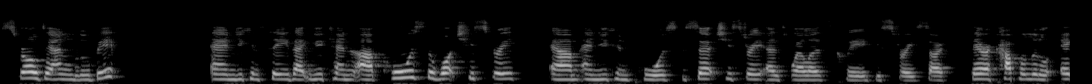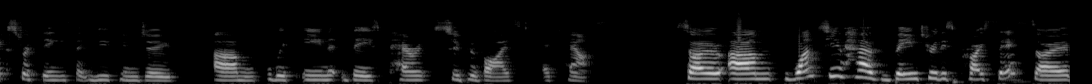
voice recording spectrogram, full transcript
scroll down a little bit and you can see that you can uh, pause the watch history um, and you can pause the search history as well as clear history. So there are a couple of little extra things that you can do um, within these parent supervised accounts. So um, once you have been through this process, so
